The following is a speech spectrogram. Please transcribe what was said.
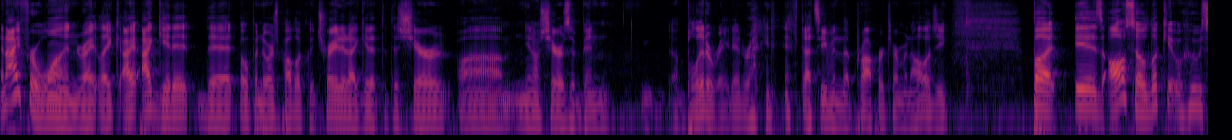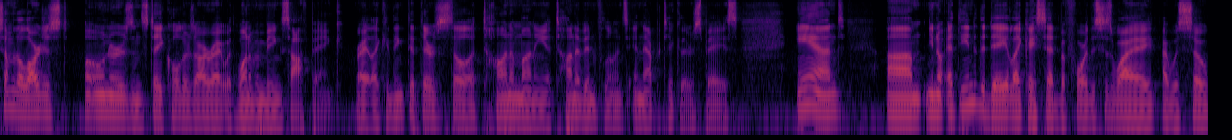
And I, for one, right, like I, I get it that Opendoor is publicly traded. I get it that the share, um, you know, shares have been obliterated, right? if that's even the proper terminology but is also look at who some of the largest owners and stakeholders are, right? With one of them being SoftBank, right? Like I think that there's still a ton of money, a ton of influence in that particular space, and um, you know, at the end of the day, like I said before, this is why I, I was so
